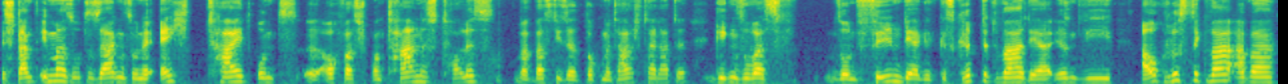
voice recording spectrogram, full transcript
Es stand immer sozusagen so eine Echtheit und äh, auch was Spontanes, Tolles, wa- was dieser dokumentarische Teil hatte, gegen sowas, so ein Film, der ge- geskriptet war, der irgendwie auch lustig war, aber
